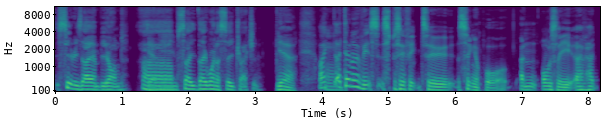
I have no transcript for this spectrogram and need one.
Series A and beyond. Um, So they want to see traction. Yeah. I, I don't know if it's specific to Singapore. And obviously, I've had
